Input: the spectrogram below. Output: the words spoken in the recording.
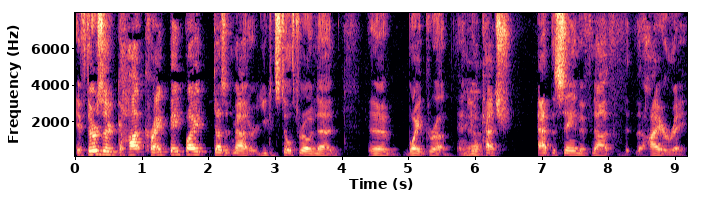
If there's a hot crankbait bite, doesn't matter. You can still throw a Ned a white grub and you'll catch at the same, if not the, the higher rate.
